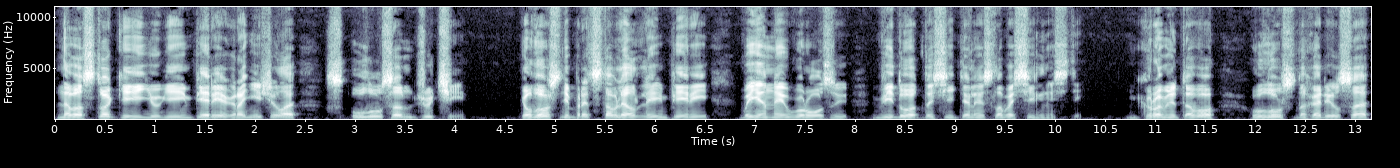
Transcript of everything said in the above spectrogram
На востоке и юге империя граничила с Улусом Джучи. Улус не представлял для империи военной угрозы ввиду относительной слабосильности. Кроме того, Улус находился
